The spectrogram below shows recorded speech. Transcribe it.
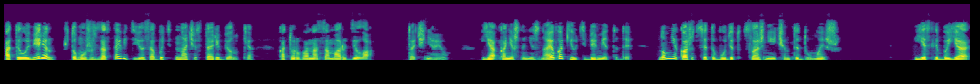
А ты уверен, что можешь заставить ее забыть начисто о ребенке, которого она сама родила? Уточняю. Я, конечно, не знаю, какие у тебя методы, но мне кажется, это будет сложнее, чем ты думаешь. Если бы я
